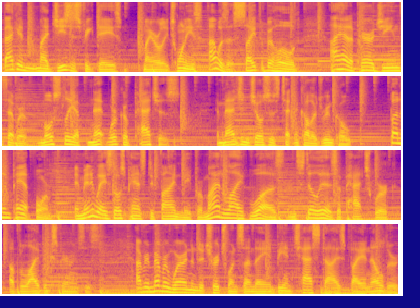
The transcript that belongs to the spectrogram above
Back in my Jesus Freak days, my early 20s, I was a sight to behold. I had a pair of jeans that were mostly a network of patches. Imagine Joseph's Technicolor Dreamcoat, but in pant form. In many ways, those pants defined me, for my life was and still is a patchwork of life experiences. I remember wearing them to church one Sunday and being chastised by an elder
